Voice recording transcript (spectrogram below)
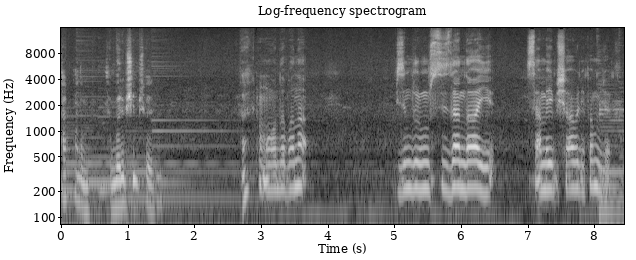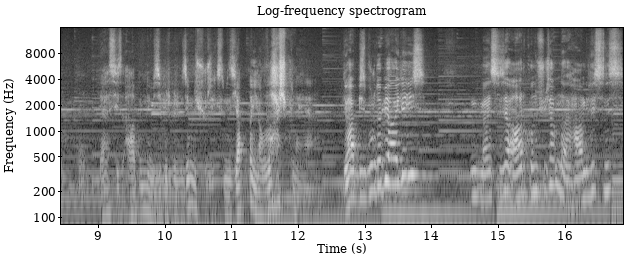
takmadım. Sen böyle bir şey mi söyledin? Ama o da bana bizim durumumuz sizden daha iyi. Sen baby shower yapamayacaksın. Ya siz abimle bizi birbirimize mi düşüreceksiniz? Yapmayın Allah aşkına ya. Ya biz burada bir aileyiz. Ben size ağır konuşacağım da hamilesiniz.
